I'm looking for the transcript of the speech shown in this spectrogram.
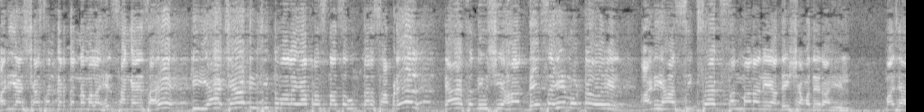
आणि या शासनकर्त्यांना मला हेच सांगायचं आहे की या ज्या दिवशी तुम्हाला या प्रश्नाचं उत्तर सापडेल त्याच दिवशी हा देशही मोठा होईल आणि हा शिक्षक सन्मानाने या देशामध्ये राहील. माझ्या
